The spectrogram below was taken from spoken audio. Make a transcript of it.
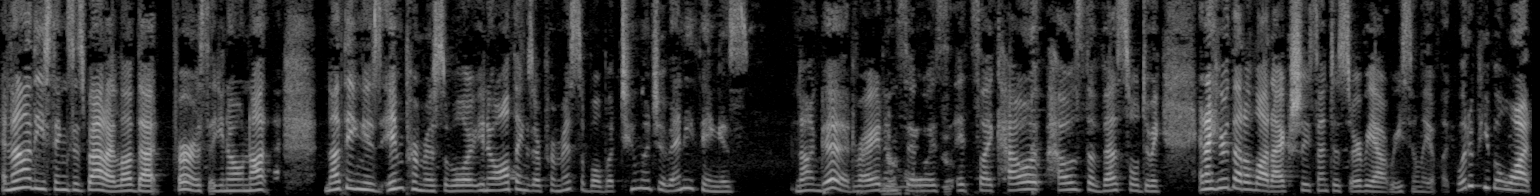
and none of these things is bad i love that verse you know not nothing is impermissible or you know all things are permissible but too much of anything is not good right? No, and so it's no. it's like how how's the vessel doing? And i hear that a lot. I actually sent a survey out recently of like what do people want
